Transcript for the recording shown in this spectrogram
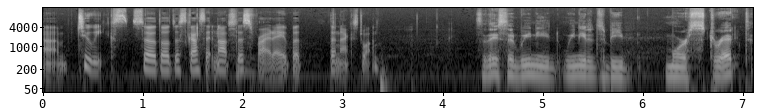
um, two weeks. So they'll discuss it not this Friday, but the next one. So they said we need we needed to be more strict.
